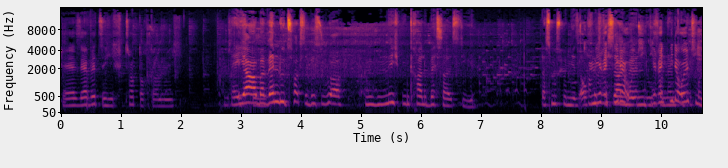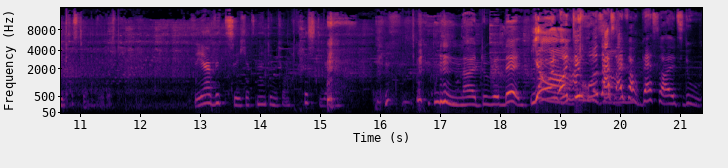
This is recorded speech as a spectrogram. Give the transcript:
Hä, sehr witzig. Ich zock doch gar nicht. Hey, ja, aber wenn du zockst, dann bist du ja, mhm, ich bin gerade besser als die. Das muss man jetzt auch Komm, direkt wieder sagen, Ulti, wenn du direkt wieder Ulti. Sehr witzig. Jetzt nennt ihr mich auch noch Christian. Nein, du bist nicht. Ja, Und die Rosa ist einfach besser als du.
